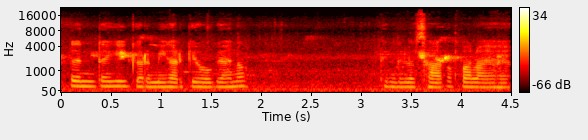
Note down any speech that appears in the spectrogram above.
ਪਤਾ ਨਹੀਂ ਤਾਂ ਇਹ ਗਰਮੀ ਕਰਕੇ ਹੋ ਗਿਆ ਨਾ ਤੇ ਮਤਲਬ ਸਾਰਾ ਫਲ ਆਇਆ ਹੋਇਆ।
